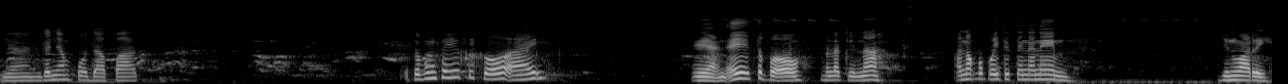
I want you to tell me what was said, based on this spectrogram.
Yan, ganyan po dapat. Ito pong sayote ko ay, ayan, eh ito po, oh, malaki na. Ano ko po ito tinanim? January.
